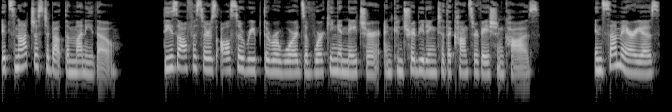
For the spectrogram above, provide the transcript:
It's not just about the money, though. These officers also reap the rewards of working in nature and contributing to the conservation cause. In some areas,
